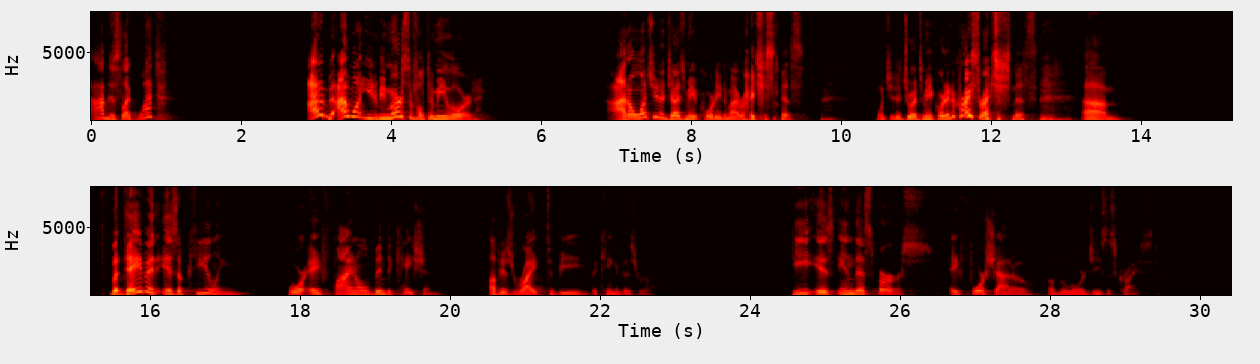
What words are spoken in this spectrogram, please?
I'm just like, what? I, I want you to be merciful to me, Lord. I don't want you to judge me according to my righteousness. I want you to judge me according to Christ's righteousness. Um, but David is appealing for a final vindication of his right to be the king of Israel. He is in this verse a foreshadow of the Lord Jesus Christ.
